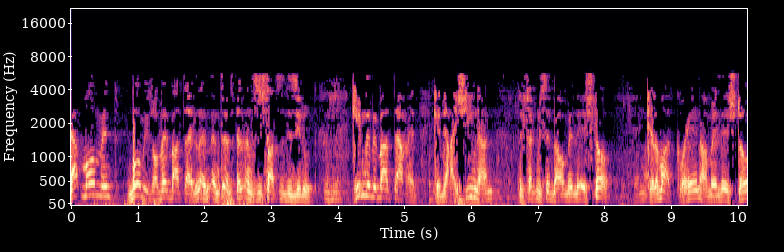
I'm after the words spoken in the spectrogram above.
that moment, boom, he's עובר בעתה, and, and, and, and he starts the נזירות. קים לבבת אחת, כדחיישינן, נפסק מסד האומר לאשתו. כלומר, כהן האומר לאשתו,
